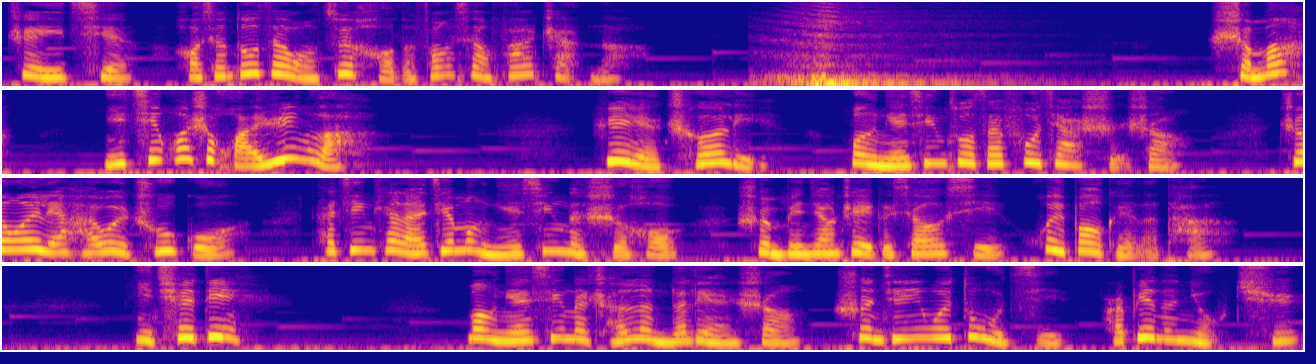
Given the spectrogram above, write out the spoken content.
这一切好像都在往最好的方向发展呢。什么？倪清欢是怀孕了？越野车里。孟年星坐在副驾驶上，郑威廉还未出国。他今天来接孟年星的时候，顺便将这个消息汇报给了他。你确定？孟年星的沉冷的脸上瞬间因为妒忌而变得扭曲。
